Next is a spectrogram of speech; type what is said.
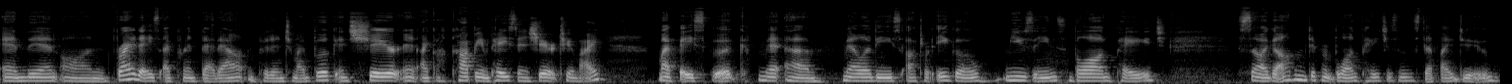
and then on Fridays I print that out and put it into my book and share. And I copy and paste and share it to my my Facebook me, um, melodies alter ego musings blog page. So I got all them different blog pages and stuff I do,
